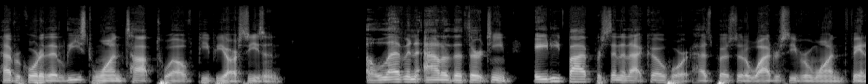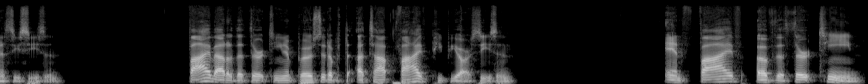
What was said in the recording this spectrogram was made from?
have recorded at least one top 12 PPR season. 11 out of the 13. 85% of that cohort has posted a wide receiver one fantasy season. Five out of the 13 have posted a, a top five PPR season. And five of the 13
